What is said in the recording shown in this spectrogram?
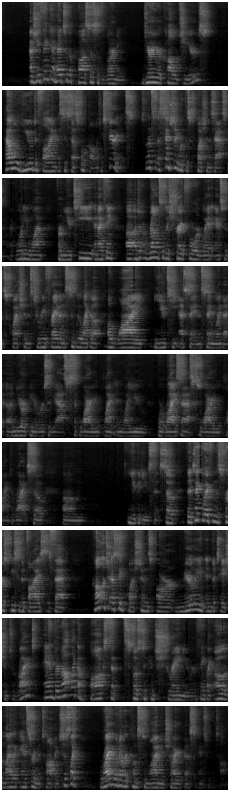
as you think ahead to the process of learning during your college years, how will you define a successful college experience? So that's essentially what this question is asking. Like, what do you want from UT? And I think uh, a relatively straightforward way to answer this question is to reframe it as simply like a, a why UT essay in the same way that uh, New York University asks, like, why are you applying to NYU? Or Rice asks, why are you applying to Rice? So um, you could use this. So the takeaway from this first piece of advice is that college essay questions are merely an invitation to write, and they're not like a box that's supposed to constrain you or to think like, oh, am I like answering the topic? It's just like write whatever comes to mind and try your best to answer the topic.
